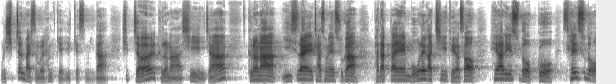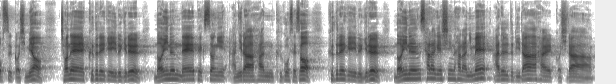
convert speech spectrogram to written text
우리 10절 말씀을 함께 읽겠습니다. 10절 그러나 시작 그러나 이스라엘 자손의 수가 바닷가의 모래같이 되어서 헤아릴 수도 없고 셀 수도 없을 것이며 전에 그들에게 이르기를 너희는 내 백성이 아니라 한 그곳에서 그들에게 이르기를 너희는 살아계신 하나님의 아들들이라 할 것이라.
